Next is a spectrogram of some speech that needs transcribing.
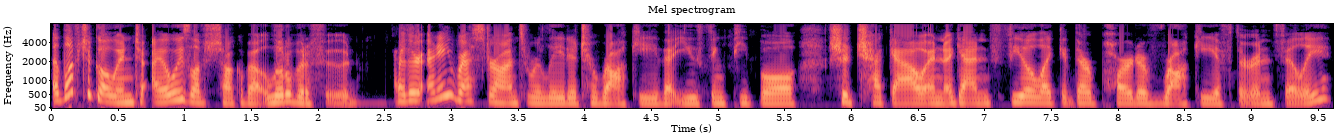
I'd love to go into, I always love to talk about a little bit of food. Are there any restaurants related to Rocky that you think people should check out and again feel like they're part of Rocky if they're in Philly?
